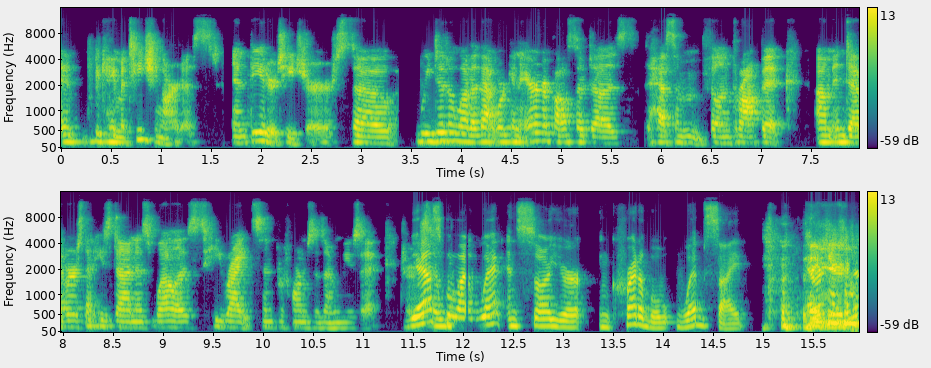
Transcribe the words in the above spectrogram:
and became a teaching artist and theater teacher. So we did a lot of that work. And Eric also does, has some philanthropic um, endeavors that he's done, as well as he writes and performs his own music. Yes, So- well, I went and saw your incredible website, Thank you.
